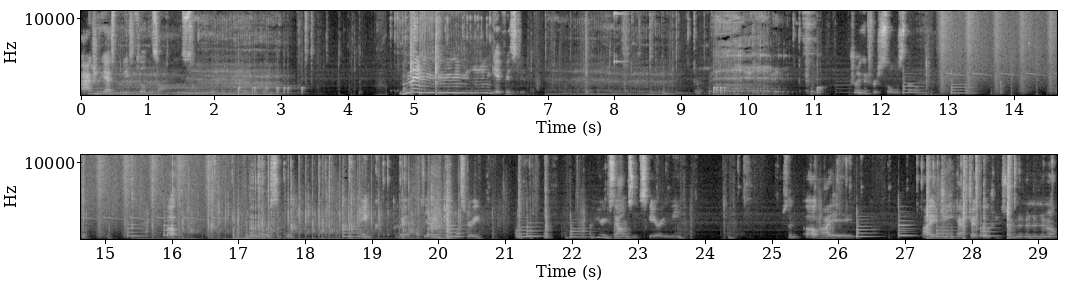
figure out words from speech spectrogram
Actually, yes, please kill the zombies. Mmm, get fisted. It's really good for souls, though. Oh. That was simple. Pink. Okay, I'll take it. That's great. I'm hearing sounds that's scaring me. oh, hi, A. Hi, G. Hashtag oh. No, no, no, no, no.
